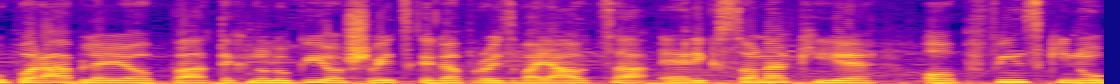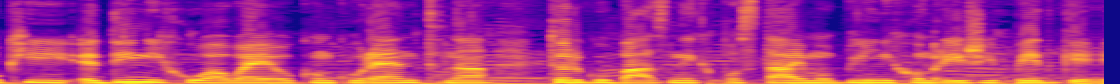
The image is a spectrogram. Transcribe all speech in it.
uporabljajo pa tehnologijo švedskega proizvajalca Ericssona, ki je ob finski Nokiji edini Huawei-ov konkurent na trgu baznih postaj mobilnih omrežij 5G.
